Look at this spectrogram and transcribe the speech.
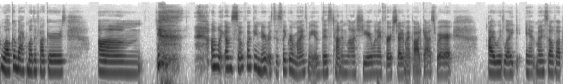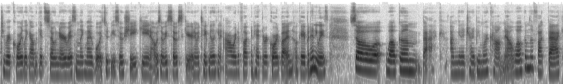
Welcome back, motherfuckers. Um. I'm like, I'm so fucking nervous. This like reminds me of this time last year when I first started my podcast where I would like amp myself up to record. Like I would get so nervous and like my voice would be so shaky and I was always so scared and it would take me like an hour to fucking hit the record button. Okay, but anyways, so welcome back. I'm gonna try to be more calm now. Welcome the fuck back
